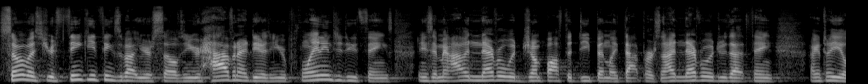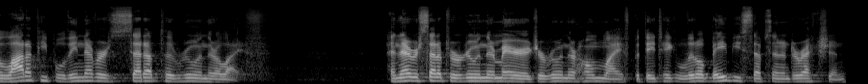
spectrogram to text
Some of us, you're thinking things about yourselves and you're having ideas and you're planning to do things, and you say, Man, I would never would jump off the deep end like that person. I never would do that thing. I can tell you a lot of people, they never set up to ruin their life. And never set up to ruin their marriage or ruin their home life, but they take little baby steps in a direction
